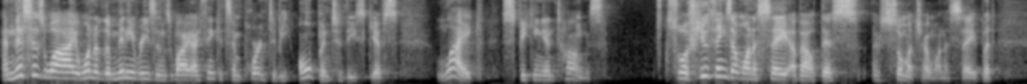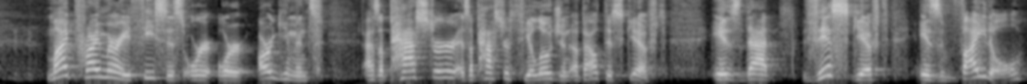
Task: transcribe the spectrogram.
And this is why, one of the many reasons why I think it's important to be open to these gifts, like speaking in tongues. So, a few things I want to say about this. There's so much I want to say, but my primary thesis or, or argument as a pastor, as a pastor theologian about this gift is that this gift is vital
